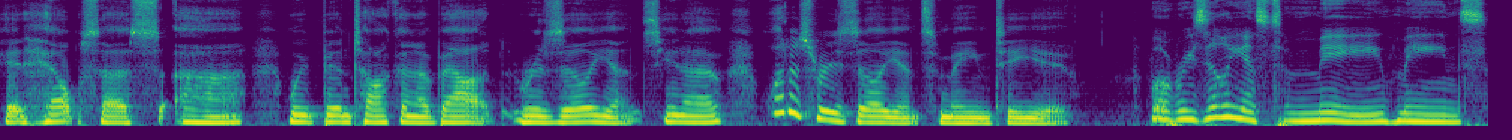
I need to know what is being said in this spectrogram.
it helps us. Uh, we've been talking about resilience. You know, what does resilience mean to you? Well, resilience to me means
